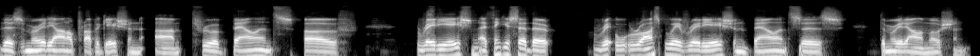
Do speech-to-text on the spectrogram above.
this meridional propagation um, through a balance of radiation. I think you said the ra- Rossby wave radiation balances the meridional motion.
